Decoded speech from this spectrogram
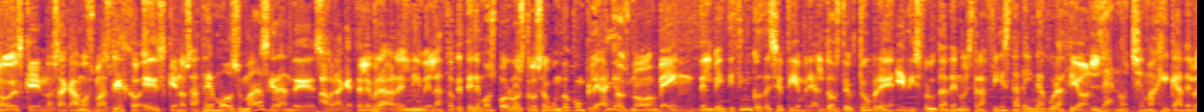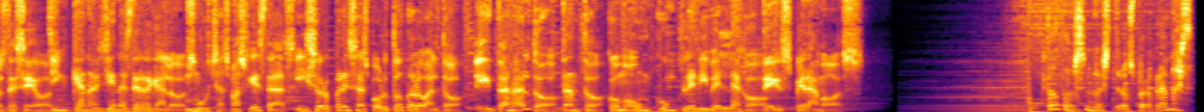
no es que nos hagamos más viejos, es que nos hacemos más grandes. Habrá que celebrar el nivelazo que tenemos por nuestro segundo cumpleaños, ¿no? Ven, del 25 de septiembre al 2 de octubre y disfruta de nuestra fiesta de inauguración, la noche mágica de los deseos, gincanas llenas de regalos, muchas más fiestas y sorpresas por todo lo alto. Y tan alto, tanto como un cumple nivel lago. Te esperamos. Todos nuestros programas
